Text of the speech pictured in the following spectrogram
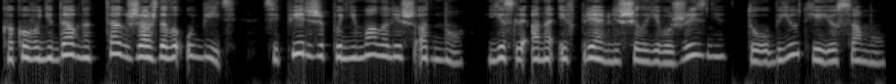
какого недавно так жаждала убить. Теперь же понимала лишь одно — если она и впрямь лишила его жизни, то убьют ее саму.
